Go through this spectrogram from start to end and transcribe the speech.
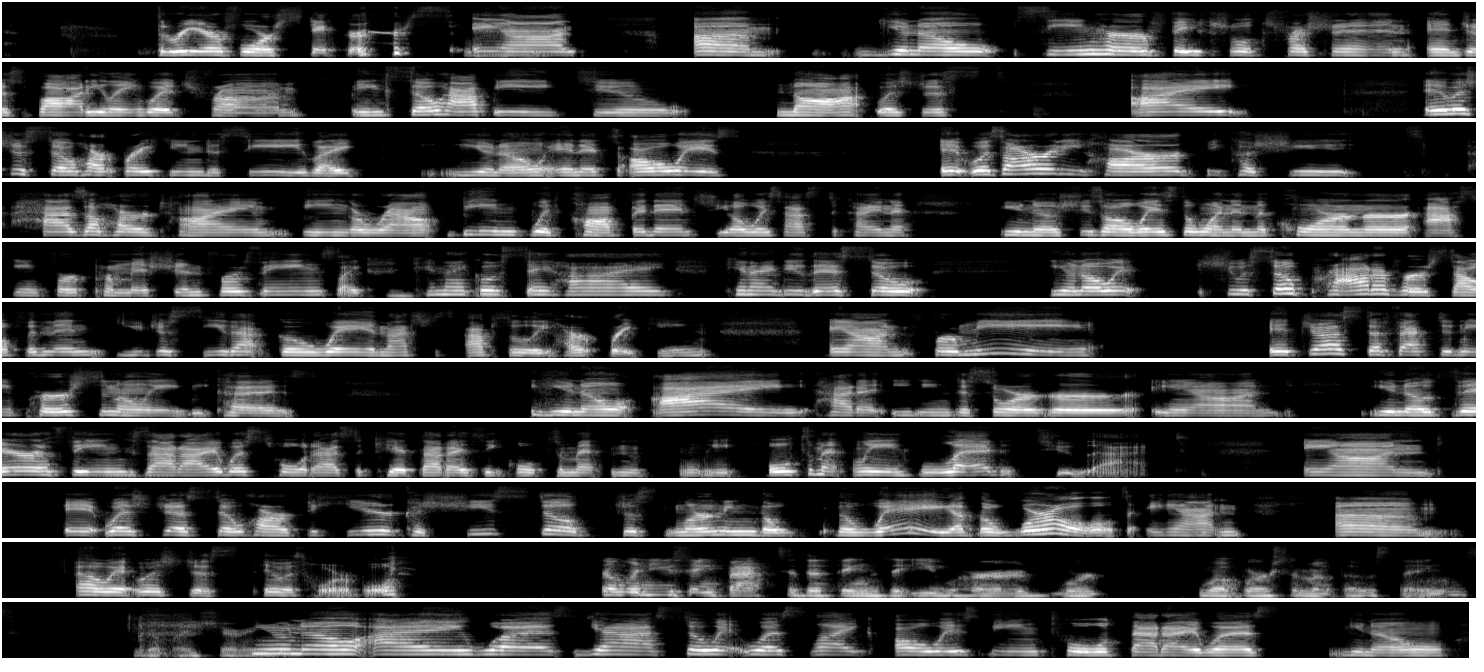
three or four stickers and um you know seeing her facial expression and just body language from being so happy to not was just I it was just so heartbreaking to see like you know and it's always it was already hard because she has a hard time being around being with confidence. She always has to kind of you know she's always the one in the corner asking for permission for things like can i go mm-hmm. say hi? Can i do this? So you know it she was so proud of herself and then you just see that go away and that's just absolutely heartbreaking. And for me, it just affected me personally because, you know, I had an eating disorder and, you know, there are things that I was told as a kid that I think ultimately ultimately led to that. And it was just so hard to hear because she's still just learning the the way of the world and um oh it was just it was horrible So when you think back to the things that you heard, were what were some of those things? You don't mind sharing? You know, I was yeah. So it was like always being told that I was, you know,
